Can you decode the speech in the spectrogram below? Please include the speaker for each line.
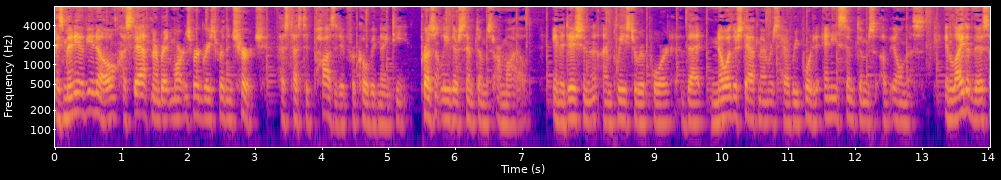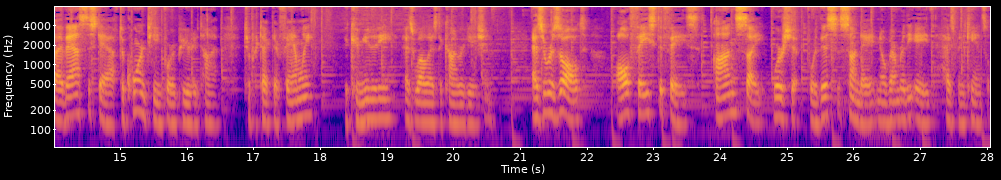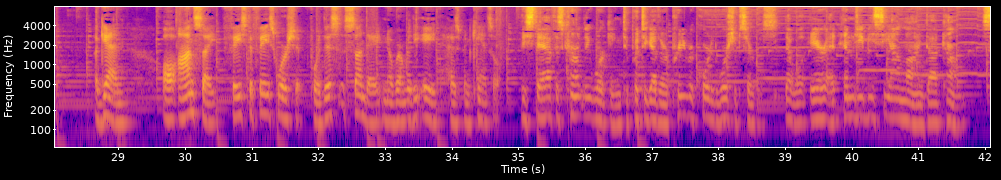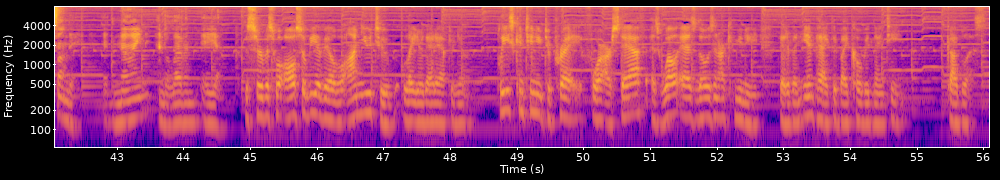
Speaker 1: As many of you know, a staff member at Martinsburg Grace Brethren Church has tested positive for COVID 19. Presently, their symptoms are mild. In addition, I'm pleased to report that no other staff members have reported any symptoms of illness. In light of this, I've asked the staff to quarantine for a period of time to protect their family, the community, as well as the congregation. As a result, all face to face, on site worship for this Sunday, November the 8th, has been canceled. Again, all on site, face to face worship for this Sunday, November the 8th, has been canceled. The staff is currently working to put together a pre recorded worship service that will air at mgbconline.com Sunday at 9 and 11 a.m. The service will also be available on YouTube later that afternoon. Please continue to pray for our staff as well as those in our community that have been impacted by COVID 19. God bless.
